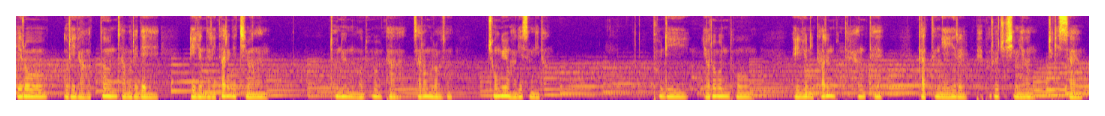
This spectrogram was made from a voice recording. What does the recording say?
비록 우리가 어떤 사물에 대해 의견들이 다르겠지만 저는 모두 다 사람으로서 존경하겠습니다. 부디 여러분도 의견이 다른 분들한테 같은 예의를 베풀어 주시면 좋겠어요.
